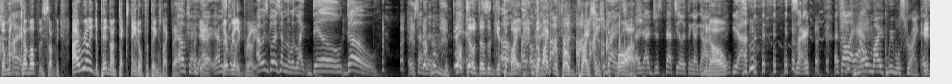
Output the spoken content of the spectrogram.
so we can right. come up with something. I really depend on Textado for things like that. Okay, yeah, all right. I was they're go- really brilliant. I was going something with like dill dough or something. Hmm. Dildo doesn't get the, Oh, mi- oh, the microphone crisis I- right. across. I, I just that's the only thing I got. You know? Yeah. Sorry. That's all I have. No mic, we will strike. and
